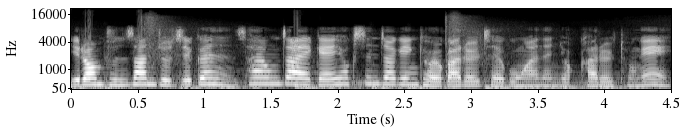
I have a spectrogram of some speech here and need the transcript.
이런 분산 조직은 사용자에게 혁신적인 결과를 제공하는 역할을 통해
